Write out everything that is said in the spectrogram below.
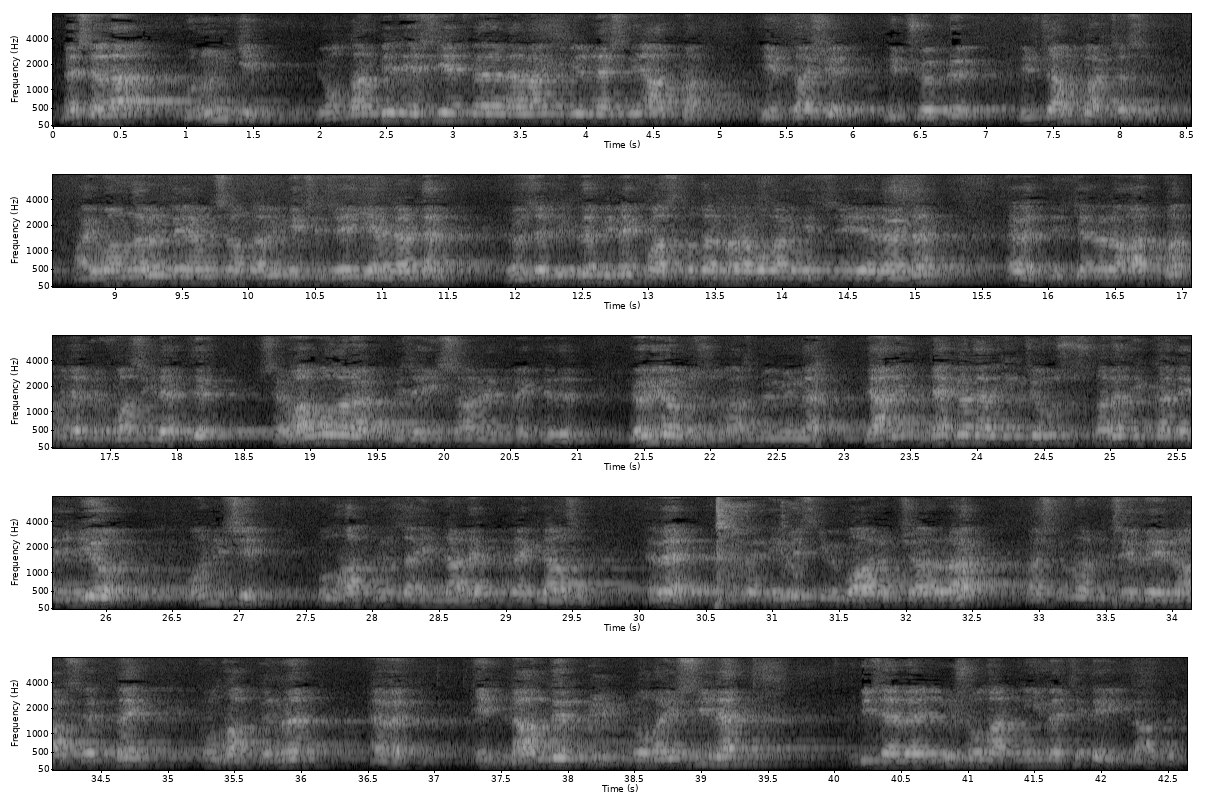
Mesela bunun gibi yoldan bir eziyet veren herhangi bir nesneyi atmak, bir taşı, bir çöpü, bir cam parçasını, hayvanların veya insanların geçeceği yerlerden, özellikle binek vasıtaların, arabaların geçeceği yerlerden, evet bir kenara atmak bile bir fazilettir. Sevap olarak bize ihsan edilmektedir. Görüyor musun az müminler? Yani ne kadar ince hususlara dikkat ediliyor. Onun için kul hakkını da ihlal etmemek lazım. Evet, dediğimiz gibi bağırıp çağırarak başkalarını çevreyi rahatsız etmek kul hakkını evet ihlaldir. Dolayısıyla bize verilmiş olan nimeti de ihlaldir.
